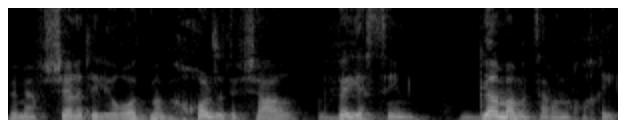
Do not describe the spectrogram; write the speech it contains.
ומאפשרת לי לראות מה בכל זאת אפשר וישים, גם במצב הנוכחי,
